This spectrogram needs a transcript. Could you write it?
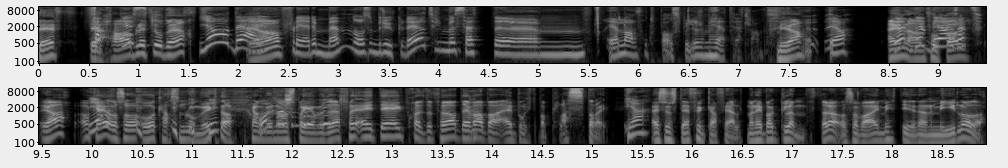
det, det har blitt vurdert. Ja, det er Ja. jo flere menn nå som bruker det. Jeg har til og med sett um, en eller annen fotballspiller som heter et eller annet. Ja, Ja. en eller annen fotball. Ja, ok, Ja. Også, og Karsten Blomvik, da. Kan begynne å springe med det. For jeg, det jeg prøvde før, det var bare Jeg brukte bare plaster. Jeg, ja. jeg syns det funka fjell. Men jeg bare glemte det, og så var jeg midt i denne mila. da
